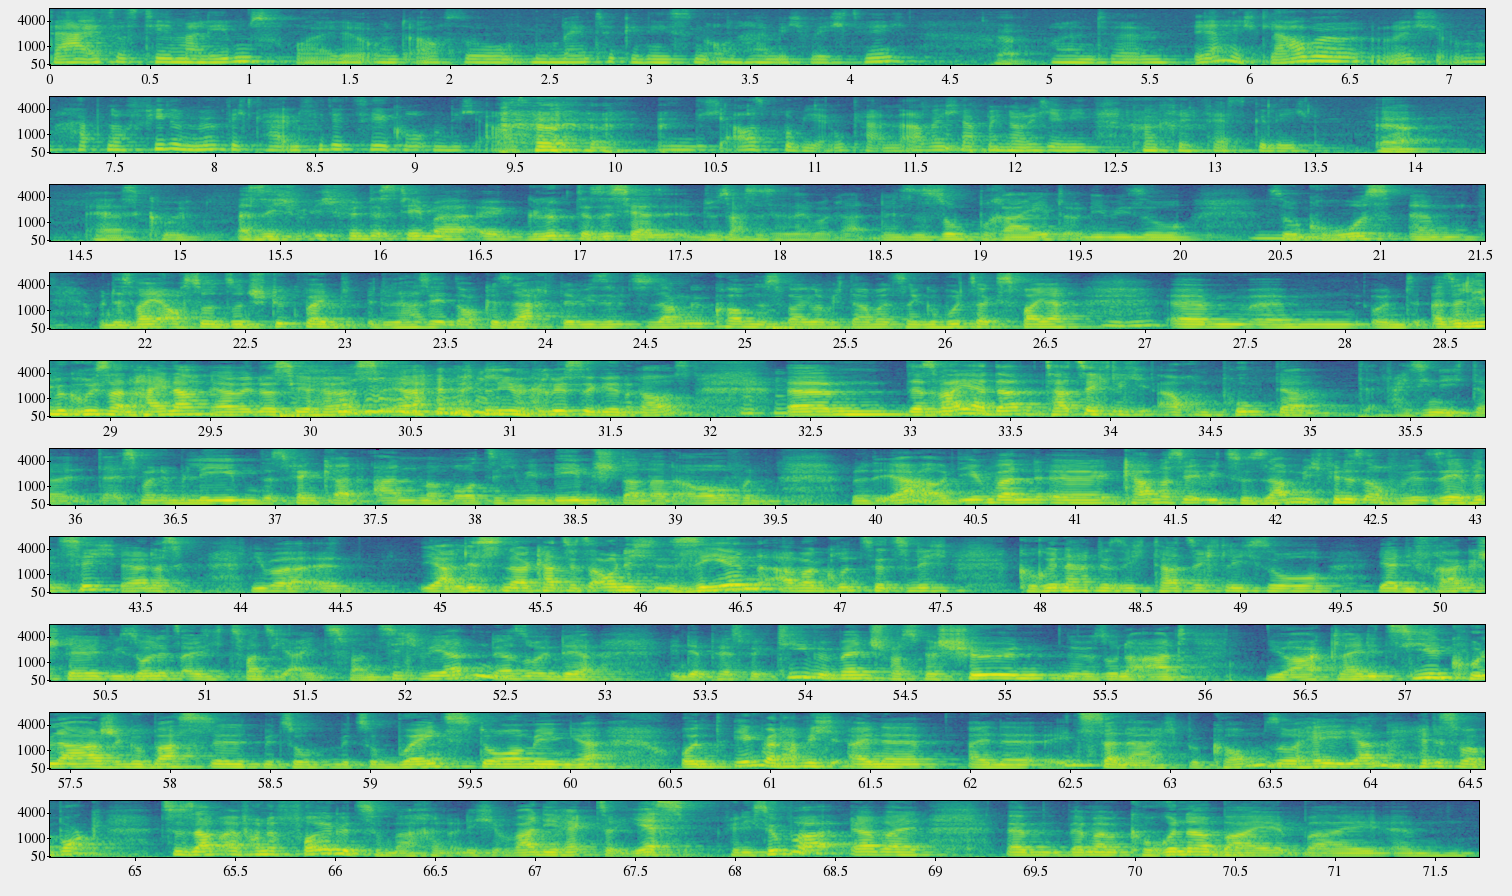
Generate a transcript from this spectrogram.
da ist das Thema Lebensfreude und auch so Momente genießen unheimlich wichtig. Ja. Und ähm, ja, ich glaube, ich habe noch viele Möglichkeiten, viele Zielgruppen, die ich, aus, die ich ausprobieren kann. Aber ich habe mich noch nicht irgendwie konkret festgelegt. Ja. Ja, ist cool. Also ich, ich finde das Thema äh, Glück, das ist ja, du sagst es ja selber gerade, das ist so breit und irgendwie so, mhm. so groß. Ähm, und das war ja auch so, so ein Stück weit, du hast ja eben auch gesagt, ne, wir sind zusammengekommen, das war, glaube ich, damals eine Geburtstagsfeier. Mhm. Ähm, ähm, und also liebe Grüße an Heiner, ja, wenn du es hier hörst. ja, liebe Grüße gehen raus. Mhm. Das war ja da tatsächlich auch ein Punkt, da, da weiß ich nicht, da, da ist man im Leben, das fängt gerade an, man baut sich irgendwie einen Lebensstandard auf und, und ja, und irgendwann äh, kam das ja irgendwie zusammen. Ich finde es auch sehr witzig, ja, dass lieber äh, ja, Listener kann es jetzt auch nicht sehen, aber grundsätzlich, Corinna hatte sich tatsächlich so ja, die Frage gestellt, wie soll jetzt eigentlich 2021 werden? Ja, so in der, in der Perspektive, Mensch, was wäre schön, ne, so eine Art ja, kleine Zielcollage gebastelt mit so, mit so Brainstorming, ja. Und irgendwann habe ich eine, eine Insta-Nachricht bekommen, so, hey Jan, hättest du mal Bock, zusammen einfach eine Folge zu machen? Und ich war direkt so, yes, finde ich super, ja, weil ähm, wenn man Corinna bei, bei ähm,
